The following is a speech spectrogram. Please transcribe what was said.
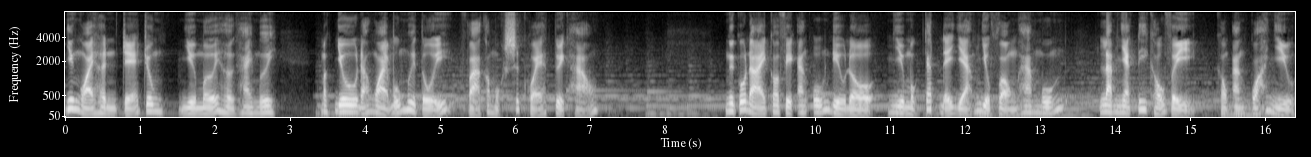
nhưng ngoại hình trẻ trung như mới hơn 20, mặc dù đã ngoài 40 tuổi và có một sức khỏe tuyệt hảo. Người cổ đại coi việc ăn uống điều độ như một cách để giảm dục vọng ham muốn, làm nhạt đi khẩu vị, không ăn quá nhiều,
